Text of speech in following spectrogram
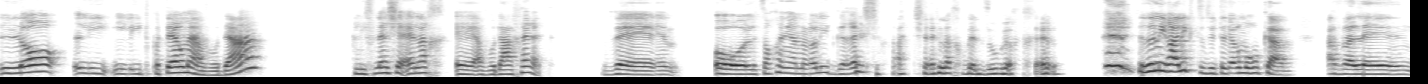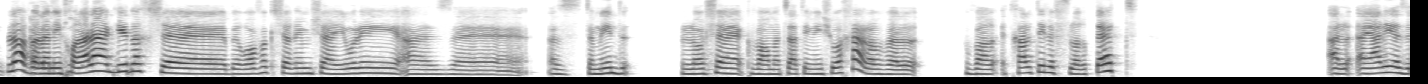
לא להתפטר מהעבודה לפני שאין לך אה, עבודה אחרת. ו... או לצורך העניין לא להתגרש עד שאין לך בן זוג אחר. שזה נראה לי קצת יותר מורכב. אבל... אה, לא, אבל, אבל אני זה... יכולה להגיד לך שברוב הקשרים שהיו לי, אז, אה, אז תמיד, לא שכבר מצאתי מישהו אחר, אבל כבר התחלתי לפלרטט, על, היה לי איזה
